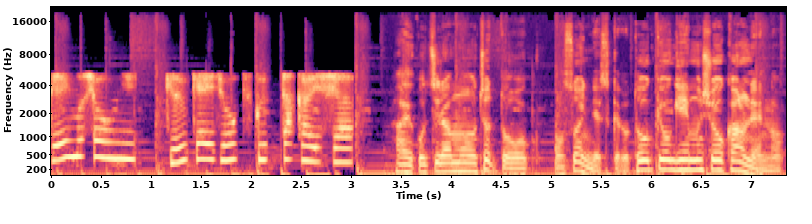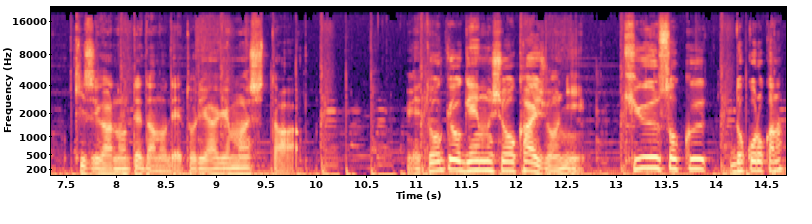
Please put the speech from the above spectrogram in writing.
ゲームショーに休憩所を作った会社。はいこちらもちょっと遅いんですけど東京ゲームショー関連の記事が載ってたので取り上げました。え東京ゲームショー会場に休息どころかな？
